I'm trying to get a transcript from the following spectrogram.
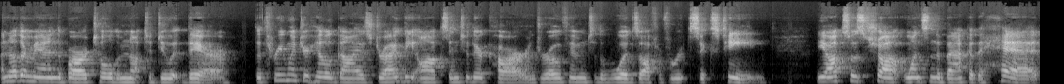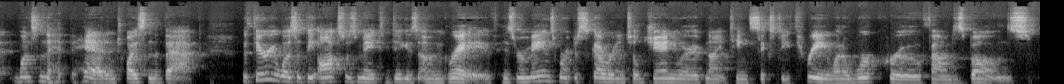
Another man in the bar told them not to do it there. The three Winter Hill guys dragged the ox into their car and drove him to the woods off of Route 16. The ox was shot once in the back of the head, once in the head, and twice in the back. The theory was that the ox was made to dig his own grave. His remains weren't discovered until January of 1963 when a work crew found his bones.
